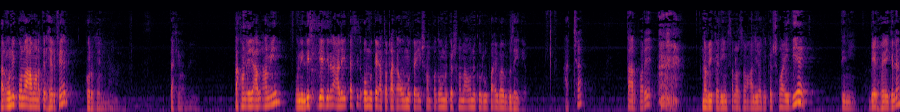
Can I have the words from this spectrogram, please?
আর উনি কোন আমানতের হেরফের করবেন না। দেখেন, তখন এই আল আমিন উনি লিস্ট দিয়ে দিলেন আলীর কাছে, অমুকের এত টাকা, অমুকের এই সম্পদ, অমুকের সোনা, অমুকের রূপা, এভাবে বুঝাই দিও। আচ্ছা তারপরে নবী করিম সাল্লাম আলী আজকে সবাই দিয়ে তিনি বের হয়ে গেলেন,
